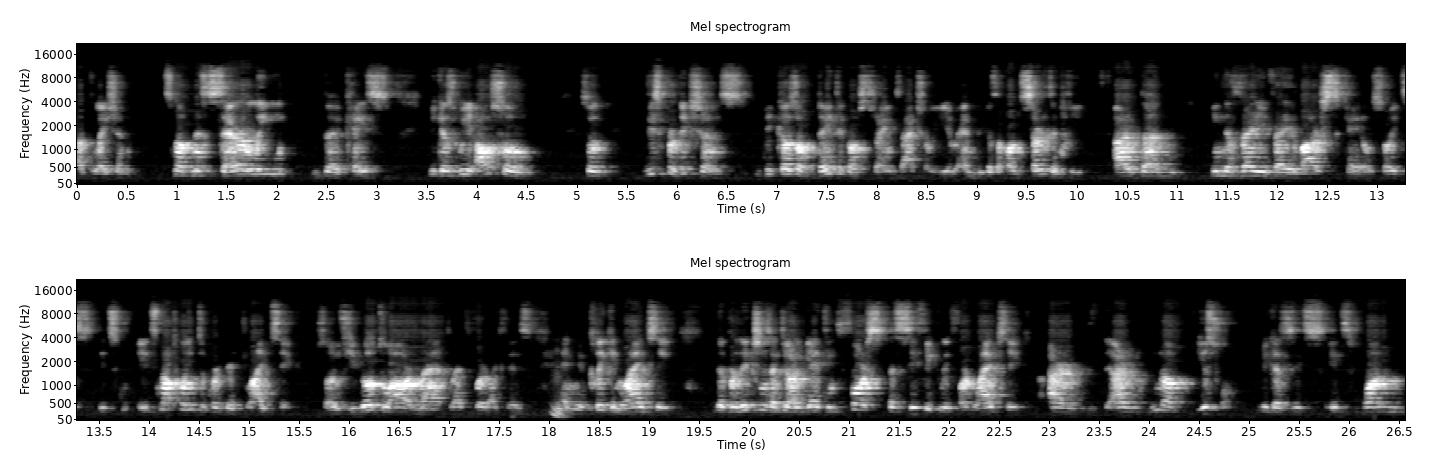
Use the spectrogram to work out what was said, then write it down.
calculation, it's not necessarily the case because we also so these predictions because of data constraints actually and because of uncertainty are done in a very very large scale. So it's it's it's not going to predict Leipzig. So if you go to our map, let's put it like this, mm. and you click in Leipzig, the predictions that you are getting for specifically for Leipzig are are not useful because it's it's one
